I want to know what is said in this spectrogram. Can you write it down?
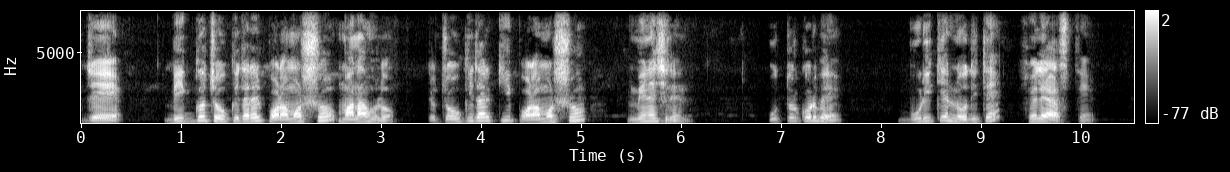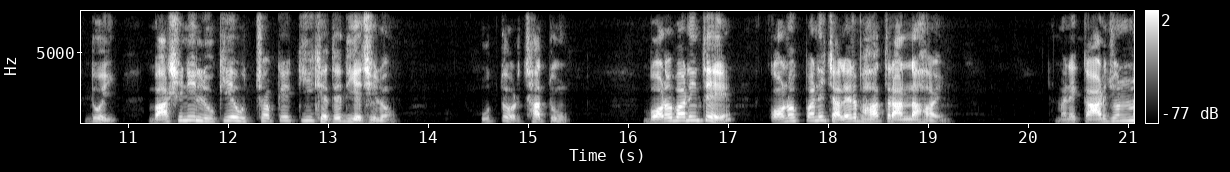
যে, বিজ্ঞ চৌকিদারের পরামর্শ মানা হলো। তো চৌকিদার কি পরামর্শ মেনেছিলেন? উত্তর করবে, বুড়িকে নদীতে ফেলে আসতে। দুই, বাসিনী লুকিয়ে উৎসবকে কি খেতে দিয়েছিল? উত্তর, ছাতু। বড় বাড়িতে কনকপানি চালের ভাত রান্না হয়। মানে কার জন্য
